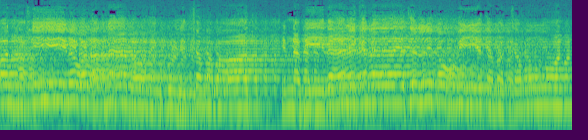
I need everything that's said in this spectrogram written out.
والنخيل والأعناب ومن كل الثمرات. إن في ذلك لآية لقوم يتفكرون.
